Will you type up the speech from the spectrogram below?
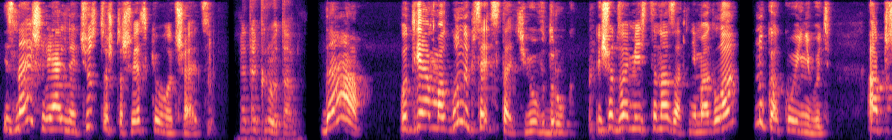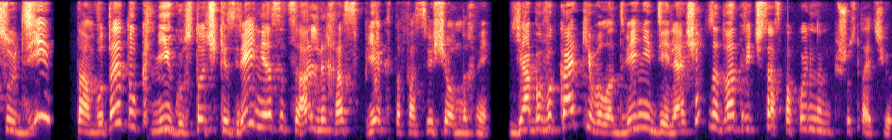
И знаешь, реальное чувство, что шведский улучшается. Это круто. Да, вот я могу написать статью вдруг. Еще два месяца назад не могла. Ну, какую-нибудь. Обсуди там вот эту книгу с точки зрения социальных аспектов, освещенных ней. Я бы выкакивала две недели, а сейчас за 2-3 часа спокойно напишу статью.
